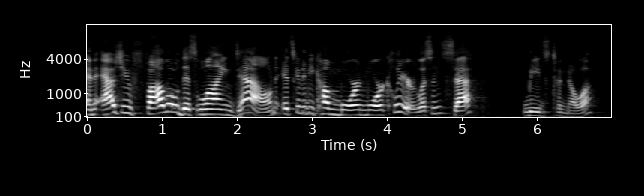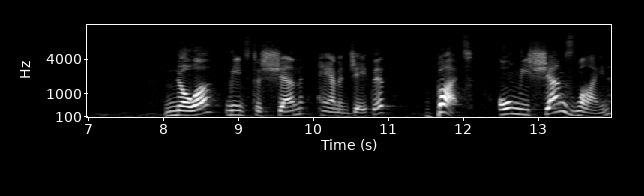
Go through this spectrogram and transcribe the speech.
And as you follow this line down, it's going to become more and more clear. Listen, Seth leads to Noah. Noah leads to Shem, Ham, and Japheth. But only Shem's line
